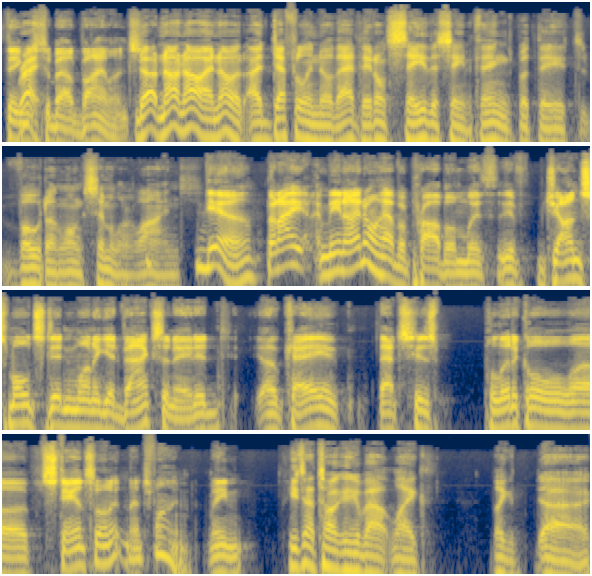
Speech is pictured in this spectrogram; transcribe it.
things Right. about violence. No, no, no. I know. I definitely know that they don't say the same things, but they vote along similar lines. Yeah, but I, I mean, I don't have a problem with if John Smoltz didn't want to get vaccinated. Okay, that's his political uh, stance on it, and that's fine. I mean, He's not talking about like like uh,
